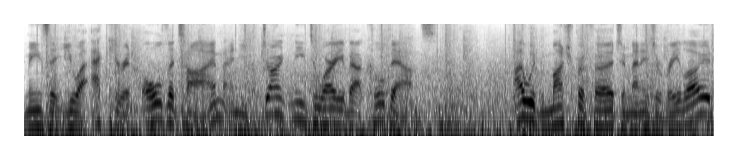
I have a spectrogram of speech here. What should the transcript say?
means that you are accurate all the time and you don't need to worry about cooldowns. I would much prefer to manage a reload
